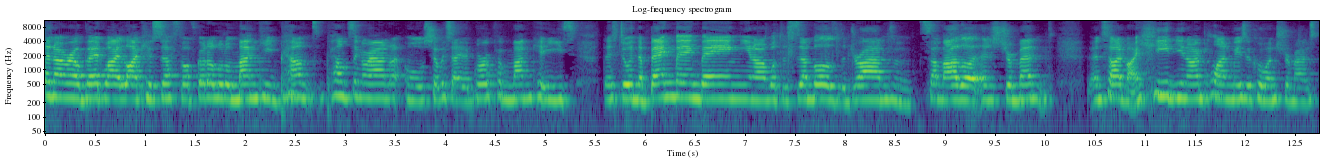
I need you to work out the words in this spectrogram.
in a real bad way like as if I've got a little monkey pounce, pouncing around, or shall we say a group of monkeys that's doing the bang bang bang, you know, with the cymbals, the drums, and some other instrument inside my head, you know, playing musical instruments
